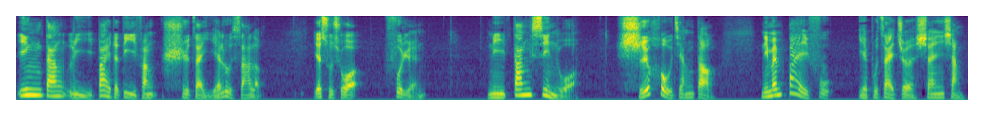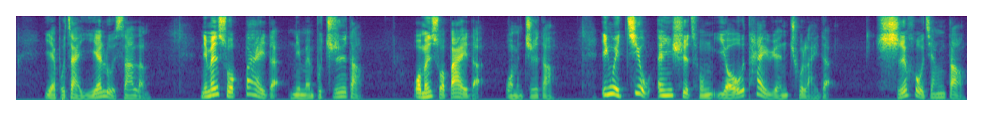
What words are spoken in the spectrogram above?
应当礼拜的地方是在耶路撒冷。耶稣说：“妇人，你当信我，时候将到，你们拜父也不在这山上，也不在耶路撒冷。你们所拜的，你们不知道；我们所拜的，我们知道，因为救恩是从犹太人出来的。时候将到，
